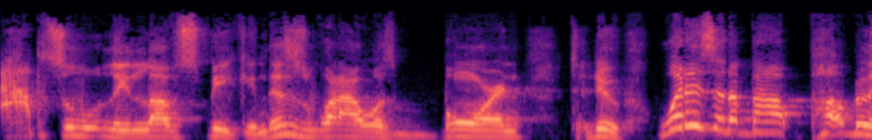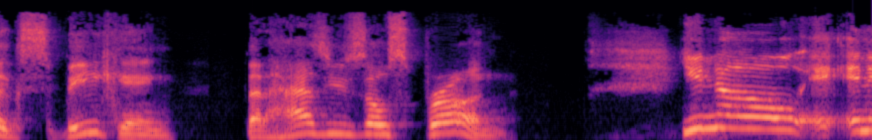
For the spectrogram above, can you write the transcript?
absolutely love speaking. This is what I was born to do. What is it about public speaking that has you so sprung? You know, and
